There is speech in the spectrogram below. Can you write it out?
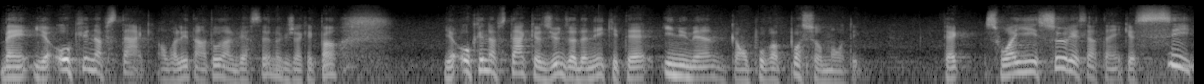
bien, il n'y a aucun obstacle. On va aller tantôt dans le verset là, que j'ai quelque part. Il n'y a aucun obstacle que Dieu nous a donné qui était inhumaine, qu'on ne pourra pas surmonter. Fait que soyez sûrs et certains que si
